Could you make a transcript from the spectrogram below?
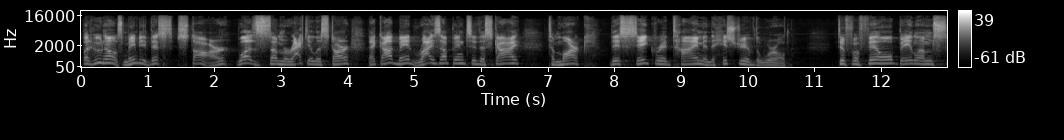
But who knows? Maybe this star was some miraculous star that God made rise up into the sky to mark this sacred time in the history of the world, to fulfill Balaam's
